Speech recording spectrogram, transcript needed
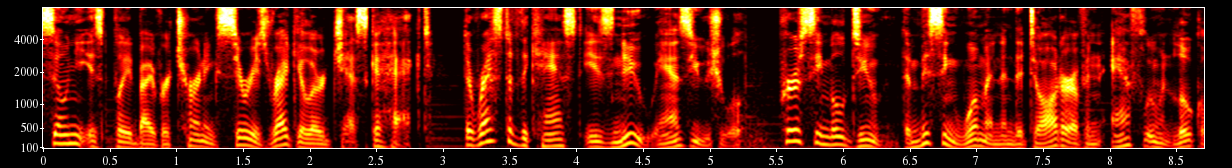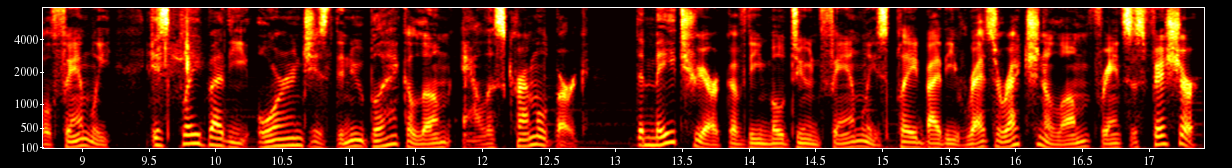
Sonya is played by returning series regular Jessica Hecht. The rest of the cast is new as usual. Percy Muldoon, the missing woman and the daughter of an affluent local family, is played by the Orange is the New Black alum Alice Kremelberg. The matriarch of the Muldoon family is played by the Resurrection alum Frances Fisher.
